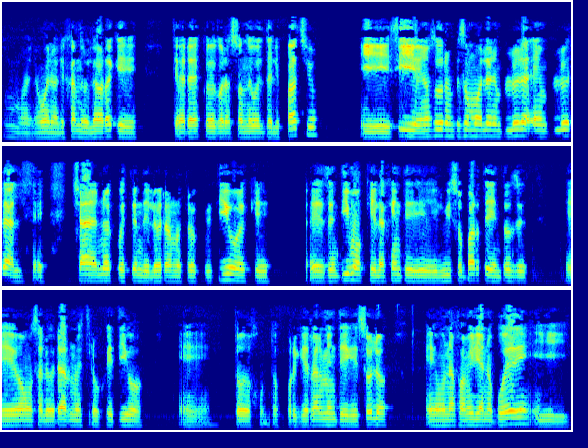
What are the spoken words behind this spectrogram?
Bueno, bueno, Alejandro, la verdad que te agradezco de corazón de vuelta al espacio. Y sí, nosotros empezamos a hablar en plural, en plural. ya no es cuestión de lograr nuestro objetivo, es que eh, sentimos que la gente lo hizo parte, entonces eh, vamos a lograr nuestro objetivo eh, todos juntos, porque realmente solo eh, una familia no puede y,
